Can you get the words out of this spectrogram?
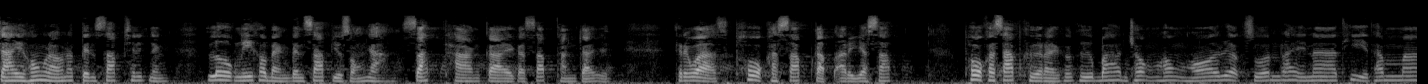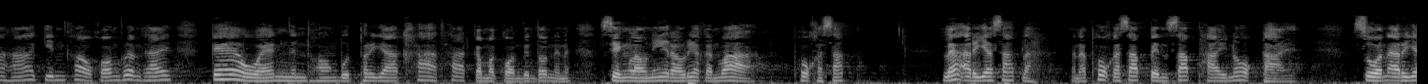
ใจของเรานะเป็นทรัพย์ชนิดหนึ่ง โลกนี้เขาแบ่งเป็นทรัพย์อยู่สองอย่าง ทรัพย์ทางกายกับทรัพย์ทางใจเรียกว่าโภคทรัพย์กับอริยทรัพย์โภคทรัพย์คืออะไรก็คือบ้านช่องห้องหอเลือกสวนไร่นาที่ทำมาหากินข้าวของเครื่องใช้ แก้วแหวนเงินทองบุตรภรยาข้าทาสกรรมกรเป็นต้นเนี่ยนะสิ่งเหล่านี้เราเรียกกันว่า โภคทรัพย์ และอริยทรัพย์ล่ะนะโภคทรัพย์เป็นทรัพย์ภายนอกกาย ส่วนอริย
